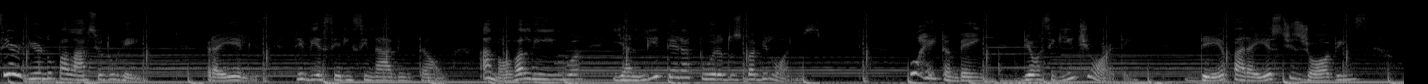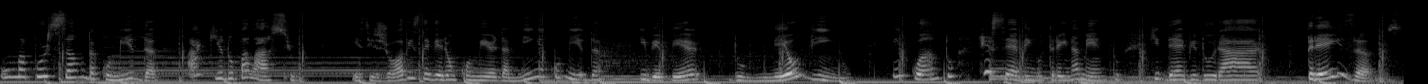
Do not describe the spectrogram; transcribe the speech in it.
servir no palácio do rei. Para eles, devia ser ensinado então a nova língua e a literatura dos babilônios. O rei também deu a seguinte ordem: dê para estes jovens uma porção da comida aqui do palácio. Esses jovens deverão comer da minha comida e beber do meu vinho, enquanto recebem o treinamento que deve durar três anos.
